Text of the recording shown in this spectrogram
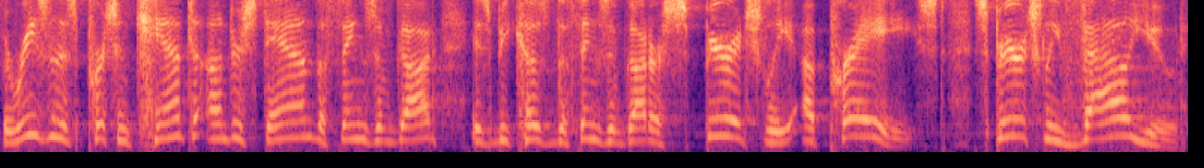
the reason this person can't understand the things of God is because the things of God are spiritually appraised, spiritually valued.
